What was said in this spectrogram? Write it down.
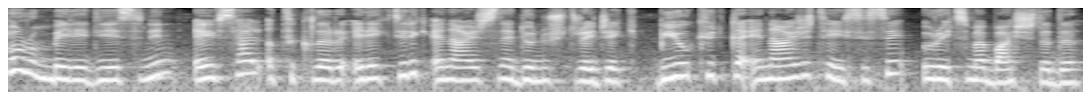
Çorum Belediyesi'nin evsel atıkları elektrik enerjisine dönüştürecek biyokütle enerji tesisi üretime başladı.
